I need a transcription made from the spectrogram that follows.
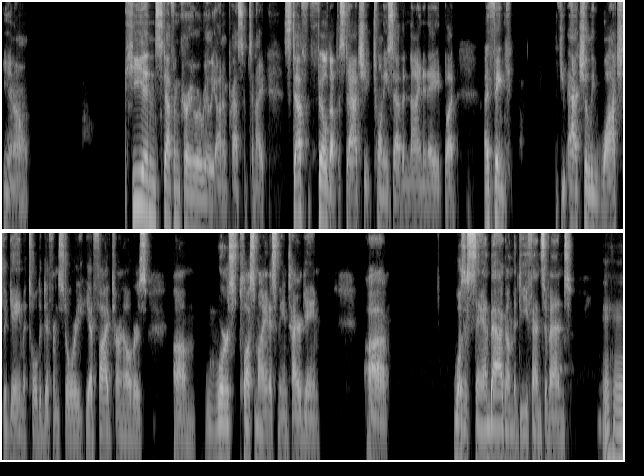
you know, he and Stephen Curry were really unimpressive tonight. Steph filled up the stat sheet 27, 9, and 8, but I think you actually watch the game, it told a different story. He had five turnovers, um, worst plus minus in the entire game. Uh, was a sandbag on the defensive end hmm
